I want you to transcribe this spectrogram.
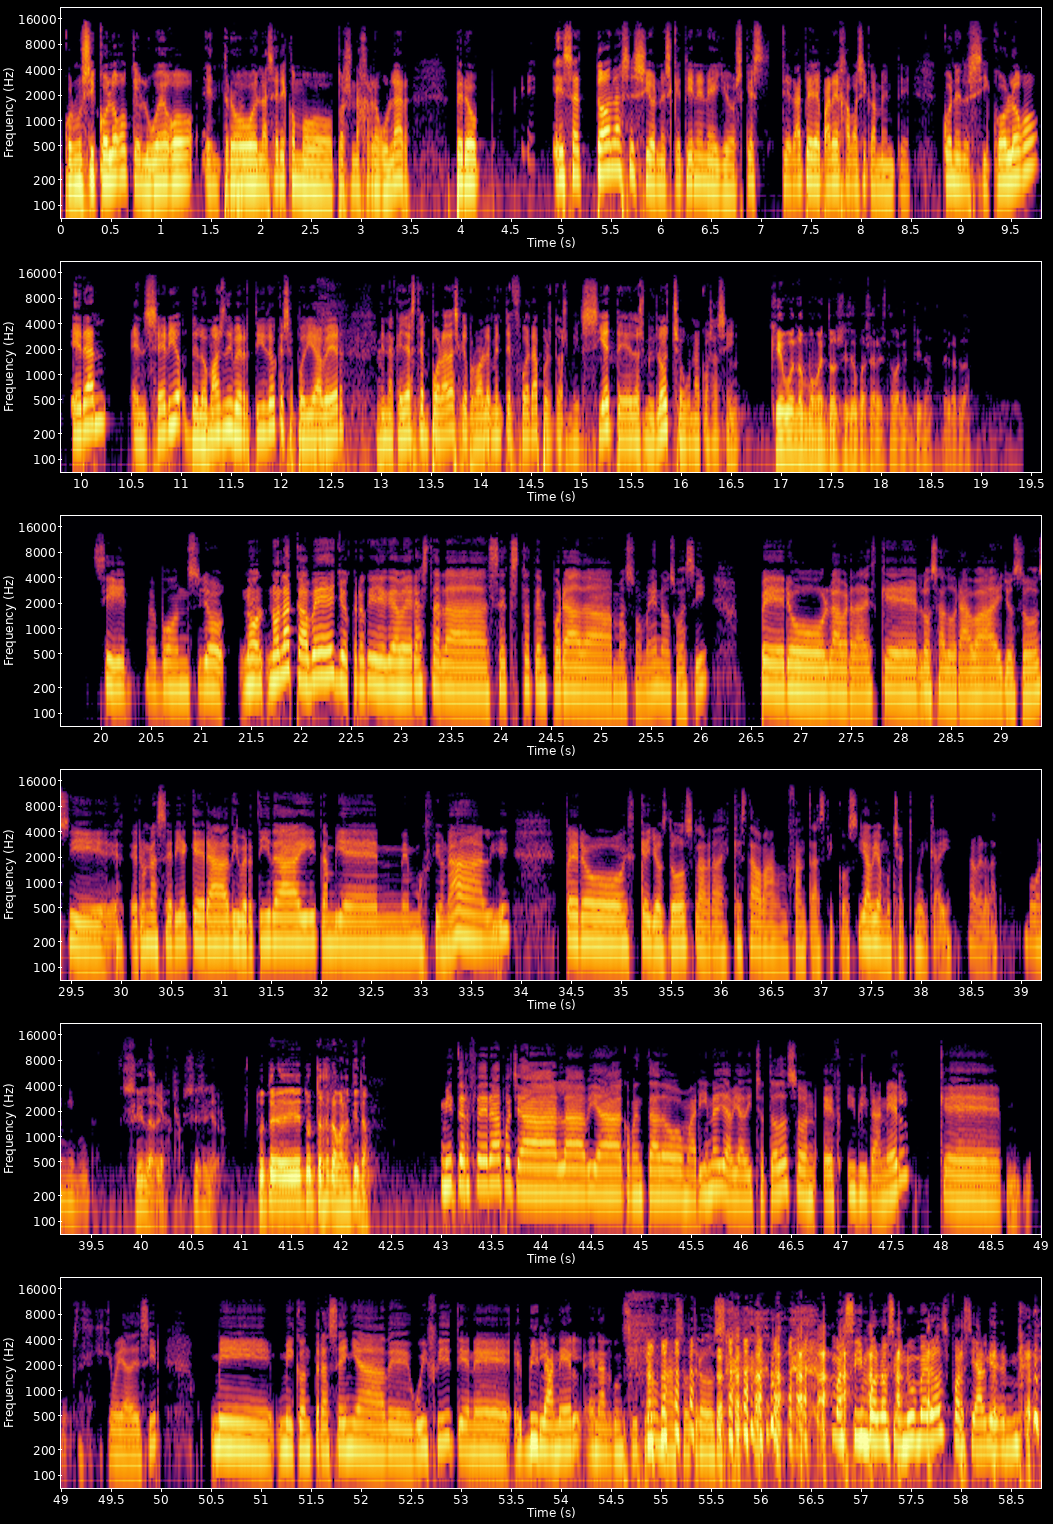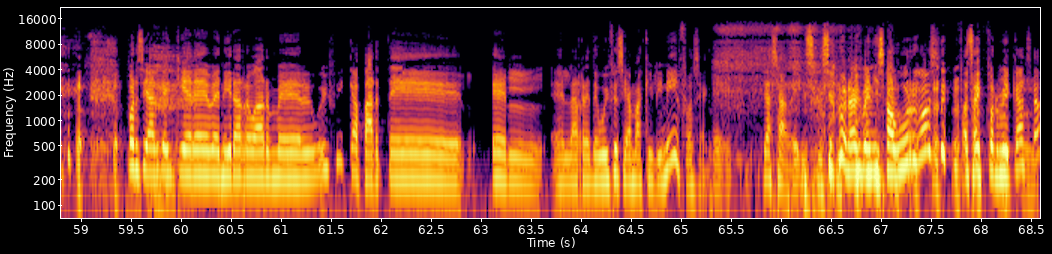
con un psicólogo que luego entró en la serie como personaje regular. Pero esa, todas las sesiones que tienen ellos, que es terapia de pareja básicamente, con el psicólogo, eran en serio de lo más divertido que se podía ver en aquellas temporadas que probablemente fuera pues 2007, 2008, una cosa así. Qué buenos momentos hizo pasar esta Valentina, de verdad. Sí, Bones, yo no, no la acabé, yo creo que llegué a ver hasta la sexta temporada más o menos o así, pero la verdad es que los adoraba a ellos dos y e, era una serie que era divertida y también emocional, y, pero es que ellos dos la verdad es que estaban fantásticos y había mucha química ahí, la verdad, Bon y Booth. Sí, la verdad, sí señor. ¿Tú, te, ¿Tú tercera, Valentina? Mi tercera, pues ya la había comentado Marina, ya había dicho todo, son F y Villanel, que, ¿qué voy a decir? Mi, mi, contraseña de wifi tiene Vilanel en algún sitio, más otros, más símbolos y números, por si alguien, por si alguien quiere venir a robarme el wifi, que aparte el, la red de wifi se llama Kilinif, o sea que ya sabéis, si alguna vez venís a Burgos pasáis por mi casa,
